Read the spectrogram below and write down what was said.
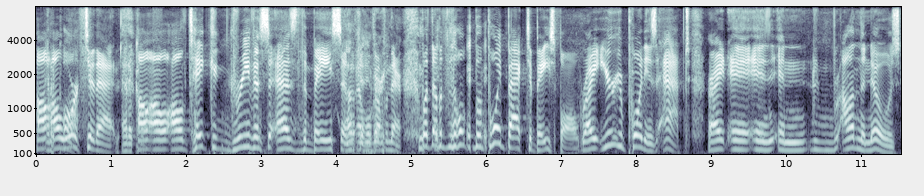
I'll, I'll work to that. And I'll, I'll, I'll take Grievous as the base, and, okay, and we'll go from there. But the, the, the, point back to baseball, right? Your your point is apt, right? And, and on the nose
